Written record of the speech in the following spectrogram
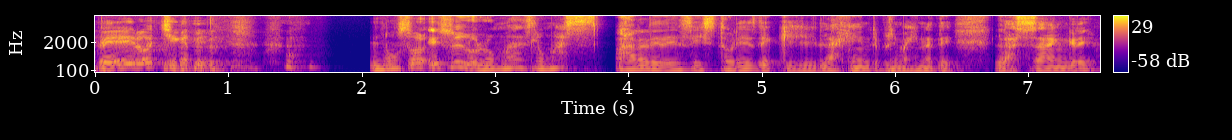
pero, chécate. No eso es lo, más, lo más padre de esa historia es de que la gente, pues imagínate, la sangre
